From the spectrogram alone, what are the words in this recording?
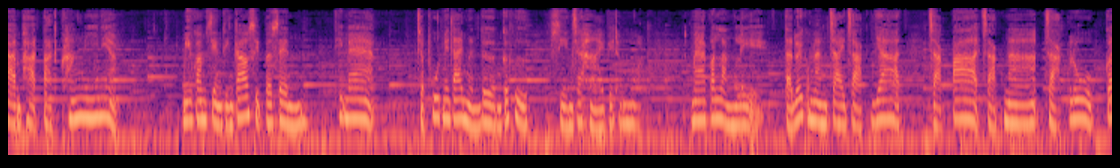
การผ่าตัดครั้งนี้เนี่ยมีความเสี่ยงถึง 90%ที่แม่จะพูดไม่ได้เหมือนเดิมก็คือ เสียงจะหายไปทั้งหมด แม่ก็ลังเล แต่ด้วยกำลังใจจากญาติ จากป้า จากน้า จากลูก ก็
